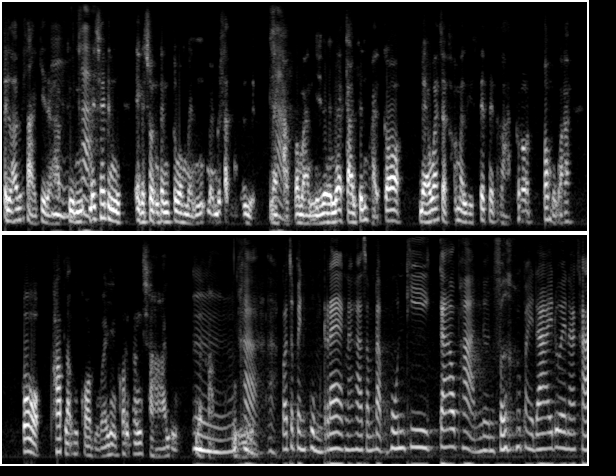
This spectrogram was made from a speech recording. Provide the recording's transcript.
เป็นรัฐวิสาหกิจนะครับ คือไม่ใช่เป็นเอกชนเป็นตัวเหมือนเหมือนบริษัทอื่นๆนะครับ ประมาณนี้เลยเนี่ยการขึ้นไหวก็แม้ว่าจะเข้ามา list ในตลาดก็ต้องบอกว่า ก็ภาพลักษณ์องค์กรถือว่ายังค่อนข้างช้าอยู่นะครับค่ะะก็จะเป็นกลุ่มแรกนะคะสำหรับหุ้นที่ก้าวผ่านเงินเฟ้อไปได้ด้วยนะคะ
